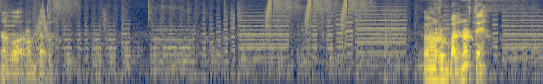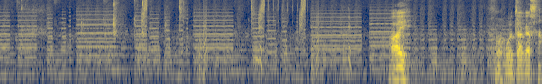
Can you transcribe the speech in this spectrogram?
No puedo romperlo. Vamos rumbo al norte. Ay. Hemos vuelto a casa.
